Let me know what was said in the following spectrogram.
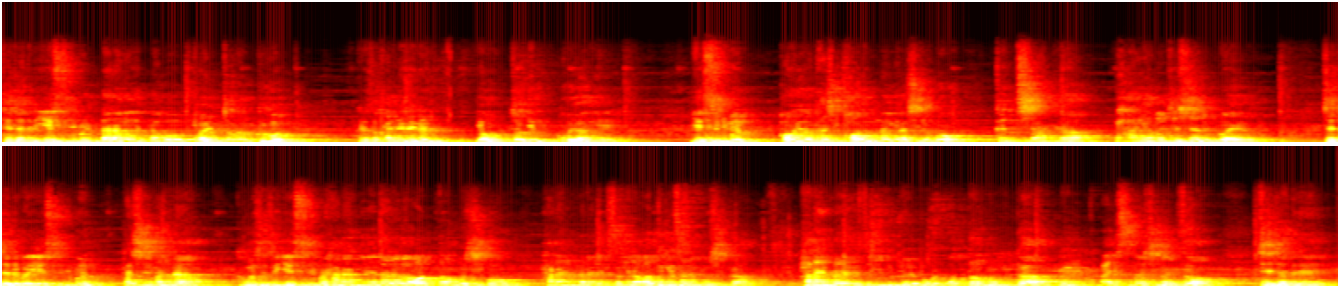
제자들이 예수님을 따라가겠다고 결정한 그곳. 그래서 갈릴리는 영적인 고향이에요. 예수님은 거기서 다시 거듭나게 하시려고 끝이 아니라 방향을 제시하는 거예요. 제자들과 예수님은 다시 만나 그곳에서 예수님을 하나님의 나라가 어떤 것이고 하나님 나라의 백성이나 어떻게 사는 것인가 하나님 나라의 백성이 누려야 할 복은 어떤 복인가를 말씀하시면서 제자들의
